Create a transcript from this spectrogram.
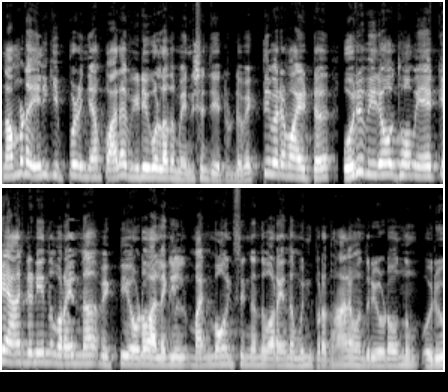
നമ്മുടെ എനിക്ക് ഇപ്പോഴും ഞാൻ പല വീഡിയോകളിൽ അത് മെൻഷൻ ചെയ്തിട്ടുണ്ട്. വ്യക്തിപരമായിട്ട് ഒരു വിരോധവും എ കെ ആന്റണി എന്ന് പറയുന്ന വ്യക്തിയോടോ അല്ലെങ്കിൽ മൻമോഹൻ സിംഗ് എന്ന് പറയുന്ന മുൻ പ്രധാനമന്ത്രിയോടോ ഒന്നും ഒരു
